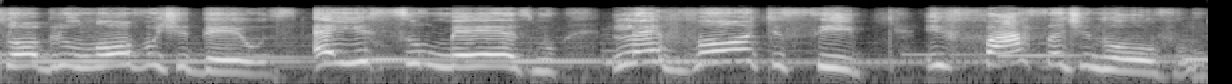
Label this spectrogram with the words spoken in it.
sobre o novo de Deus. É isso mesmo. Levante-se e faça de novo.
